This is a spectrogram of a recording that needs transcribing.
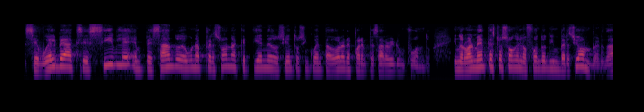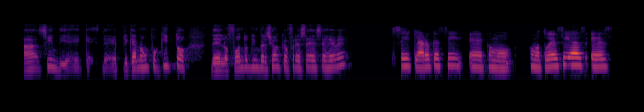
se vuelve accesible empezando de una persona que tiene 250 dólares para empezar a abrir un fondo. Y normalmente estos son en los fondos de inversión, ¿verdad, Cindy? Eh, explicarnos un poquito de los fondos de inversión que ofrece SGB. Sí, claro que sí. Eh, como, como tú decías, es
